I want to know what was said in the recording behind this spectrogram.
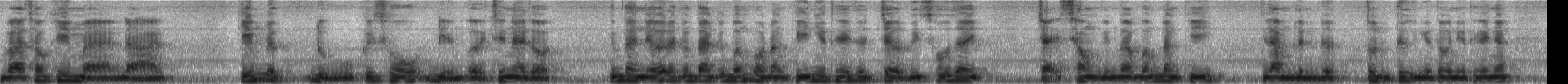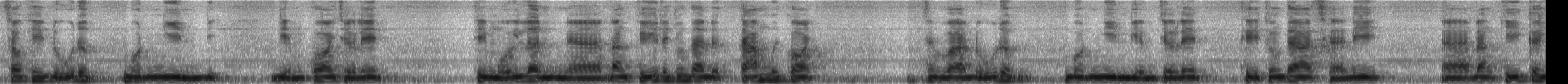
Và sau khi mà đã kiếm được đủ cái số điểm ở trên này rồi, chúng ta nhớ là chúng ta cứ bấm vào đăng ký như thế rồi chờ cái số giây chạy xong chúng ta bấm đăng ký, làm lần lượt tuần tự như tôi như thế nhé sau khi đủ được 1.000 điểm coi trở lên, thì mỗi lần à, đăng ký là chúng ta được 80 coi. Và đủ được 1.000 điểm trở lên, thì chúng ta sẽ đi à, đăng ký kênh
